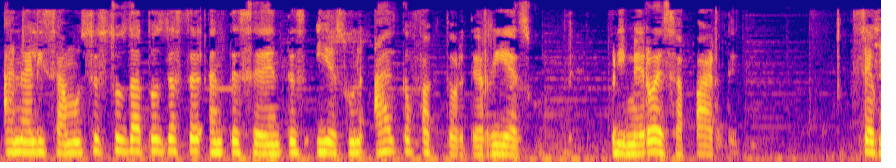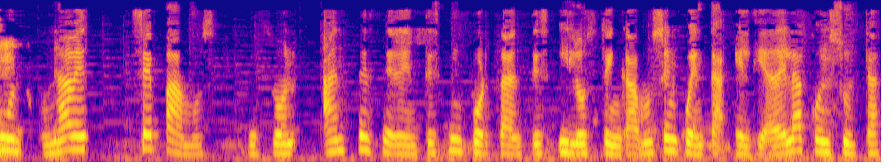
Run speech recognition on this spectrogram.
analizamos estos datos de antecedentes y es un alto factor de riesgo. Primero esa parte. Segundo, una vez sepamos que son antecedentes importantes y los tengamos en cuenta el día de la consulta,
